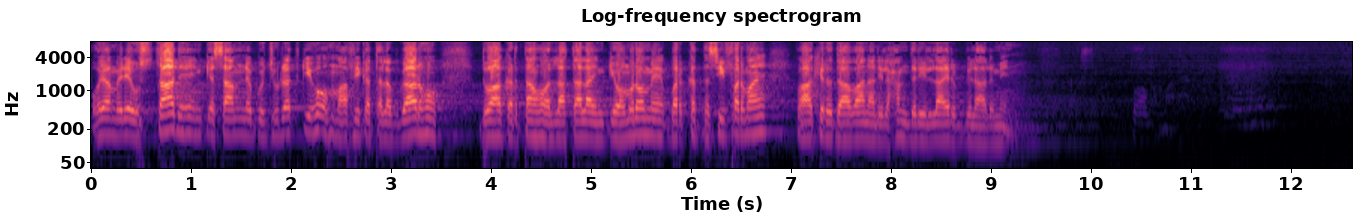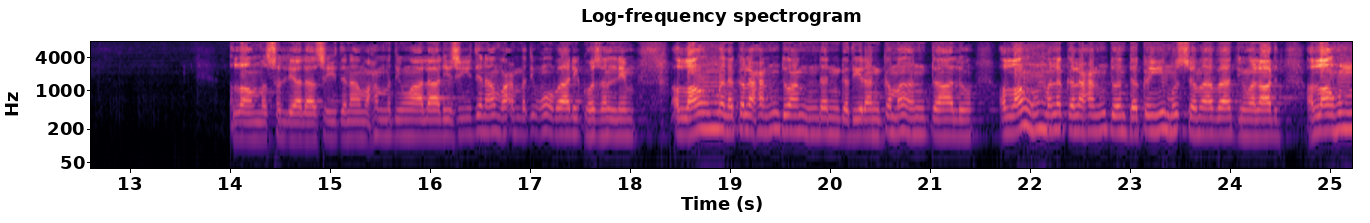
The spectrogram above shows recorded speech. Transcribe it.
وہ یا میرے استاد ہیں، ان کے سامنے کوئی جرت کی ہو، معافی کا طلبگار ہوں۔ دعا کرتا ہوں اللہ تعالیٰ ان کی عمروں میں برکت نصیب فرمائیں واخر دعوانا الحمد للہ رب العالمین۔ اللهم صل على سيدنا محمد وعلى ال سيدنا محمد وبارك وسلم. اللهم لك الحمد حمدا كثيرا كما انت علو اللهم لك الحمد انت قيم السماوات والارض اللهم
